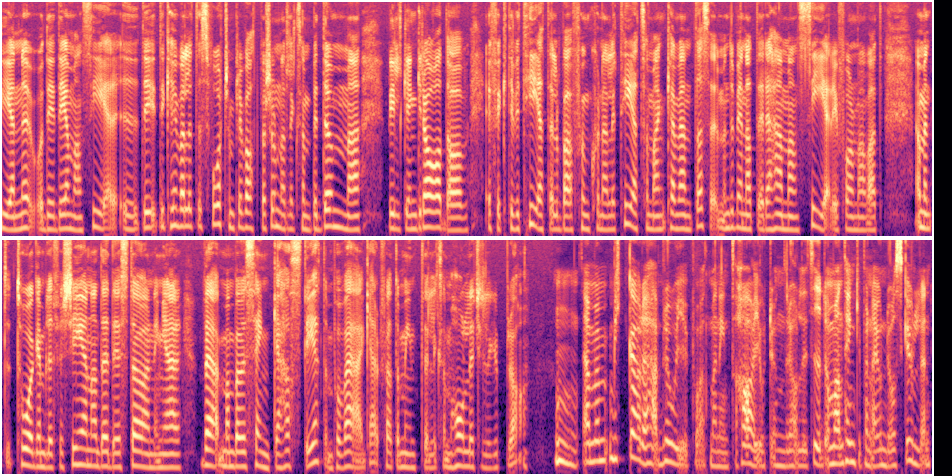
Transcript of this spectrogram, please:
ske nu. Och det är det man ser i... Det, det kan ju vara lite svårt som privatperson att liksom bedöma vilken grad av effektivitet eller bara funktionalitet som man kan vänta sig. Men du menar att det är det här man ser i form av att ja, men, tågen blir försenade, det är störningar, man behöver sänka hastigheten på vägar för att de inte liksom håller tillräckligt bra. Mm. Ja, men mycket av det här beror ju på att man inte har gjort underhåll i tid. Om man tänker på den här underhållsskulden.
